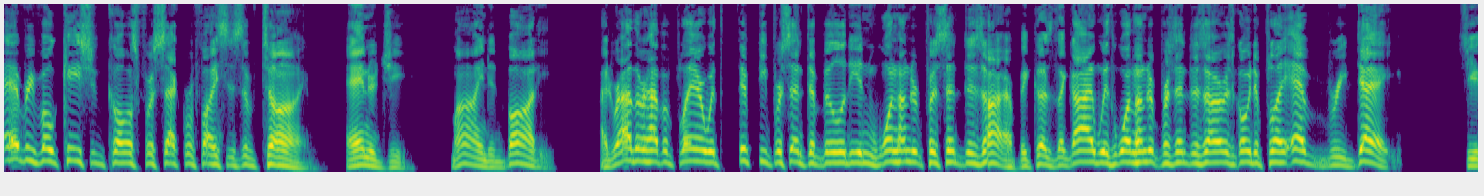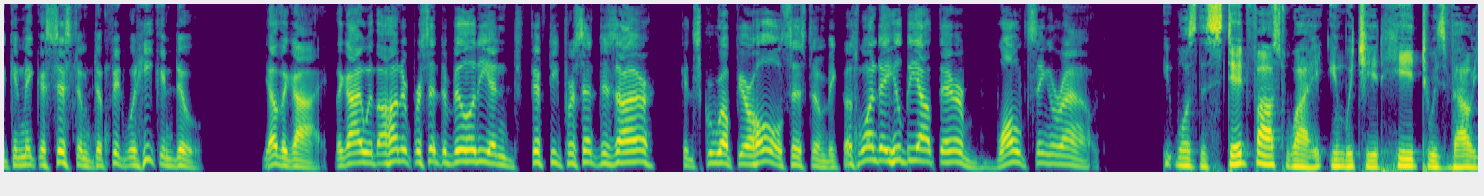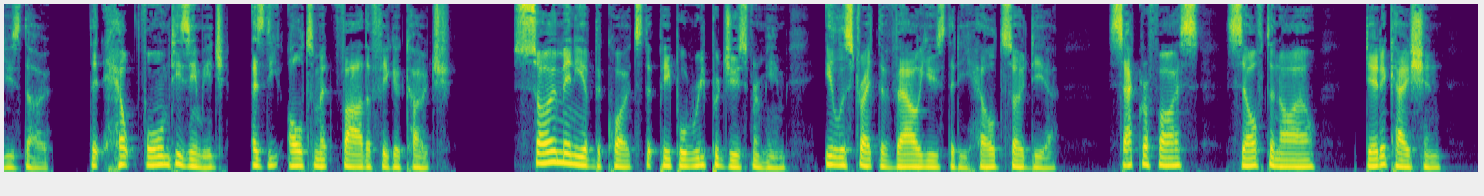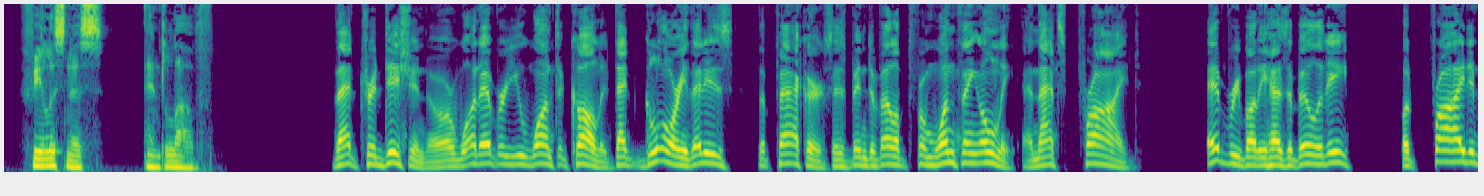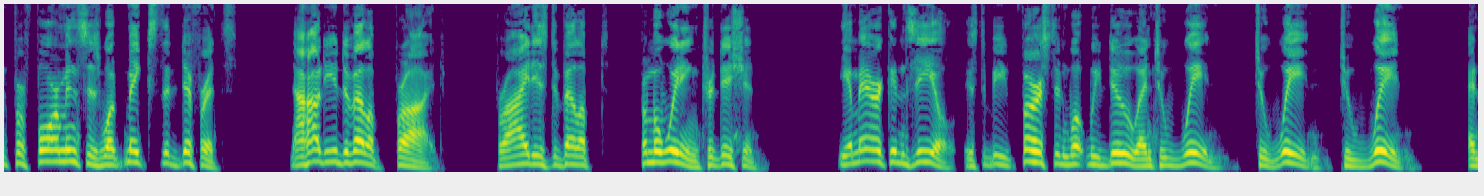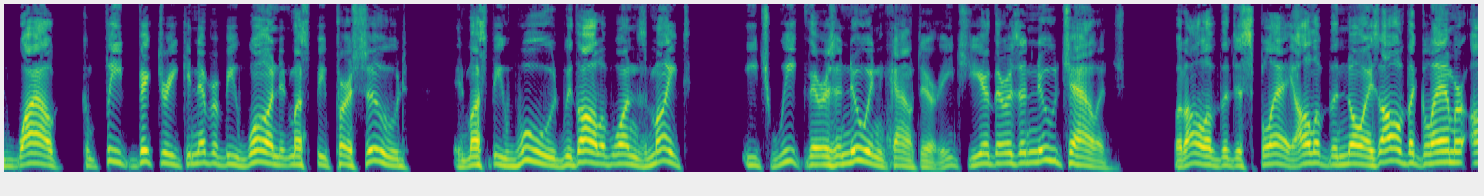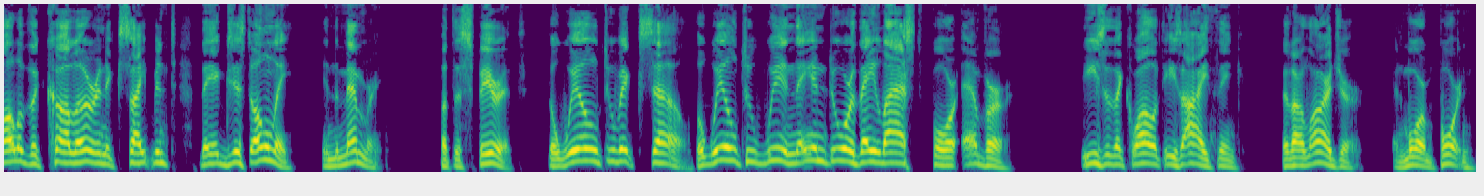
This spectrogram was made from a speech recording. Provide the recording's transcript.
Every vocation calls for sacrifices of time, energy, mind, and body. I'd rather have a player with 50% ability and 100% desire because the guy with 100% desire is going to play every day. So you can make a system to fit what he can do the other guy, the guy with 100% ability and 50% desire, can screw up your whole system because one day he'll be out there waltzing around. It was the steadfast way in which he adhered to his values, though, that helped form his image as the ultimate father figure coach. So many of the quotes that people reproduce from him illustrate the values that he held so dear sacrifice, self denial, dedication, fearlessness, and love. That tradition, or whatever you want to call it, that glory that is the Packers, has been developed from one thing only, and that's pride. Everybody has ability, but pride in performance is what makes the difference. Now, how do you develop pride? Pride is developed from a winning tradition. The American zeal is to be first in what we do and to win, to win, to win. And while complete victory can never be won, it must be pursued. It must be wooed with all of one's might. Each week there is a new encounter. Each year there is a new challenge. But all of the display, all of the noise, all of the glamour, all of the color and excitement, they exist only in the memory. But the spirit, the will to excel, the will to win, they endure, they last forever. These are the qualities, I think, that are larger and more important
